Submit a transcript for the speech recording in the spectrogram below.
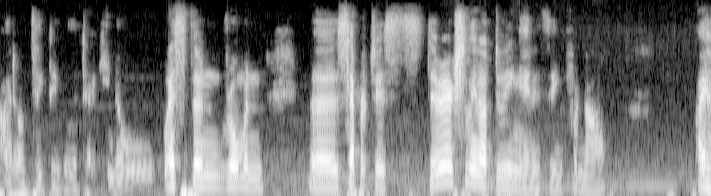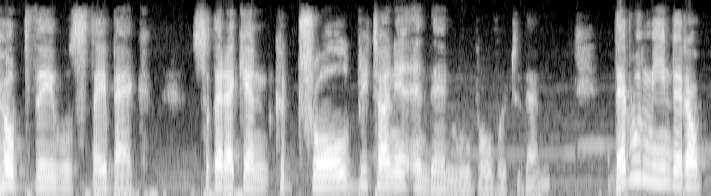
I don't think they will attack. You know, Western Roman uh, separatists, they're actually not doing anything for now. I hope they will stay back so that I can control Britannia and then move over to them. That would mean that I'll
